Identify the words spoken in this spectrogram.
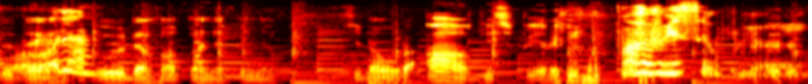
udah. Udah makannya kenyang. Si Nora habis piring. habis sebelum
